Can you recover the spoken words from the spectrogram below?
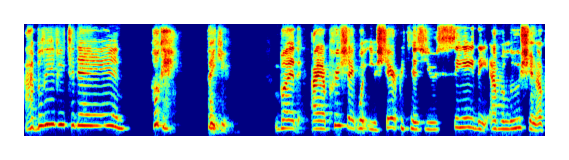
I believe you today. And okay, thank you. But I appreciate what you shared because you see the evolution of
